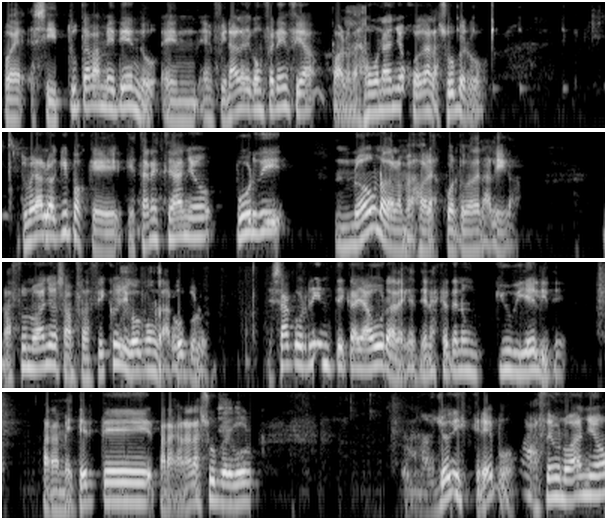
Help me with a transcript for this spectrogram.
Pues si tú te vas metiendo en, en finales de conferencia, pues a lo mejor un año juegas la Super Bowl. Tú miras los equipos que, que están este año, Purdy no es uno de los mejores cuartos de la liga. Hace unos años San Francisco llegó con Garoppolo. Esa corriente que hay ahora de que tienes que tener un QB élite para meterte, para ganar la Super Bowl, no, yo discrepo. Hace unos años,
